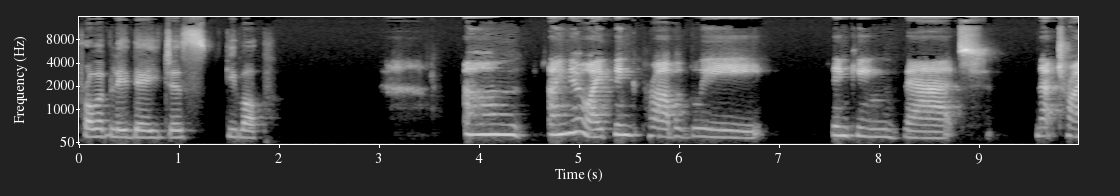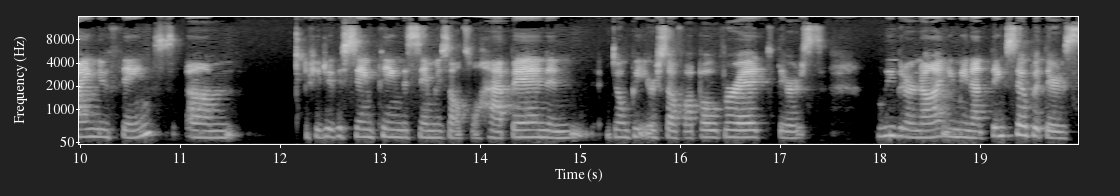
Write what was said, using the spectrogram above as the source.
probably they just give up? Um, I know. I think probably thinking that not trying new things. Um, if you do the same thing, the same results will happen, and don't beat yourself up over it. There's, believe it or not, you may not think so, but there's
